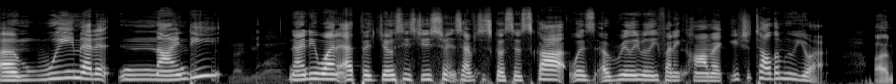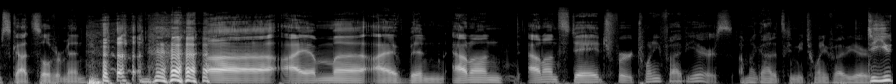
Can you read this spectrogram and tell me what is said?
um, we met at 90, 91. 91 at the Josie's Juice Joint in San Francisco. So Scott was a really really funny comic. You should tell them who you are. I'm Scott Silverman. uh, I am. Uh, I've been out on out on stage for 25 years. Oh my God, it's gonna be 25 years. Do you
